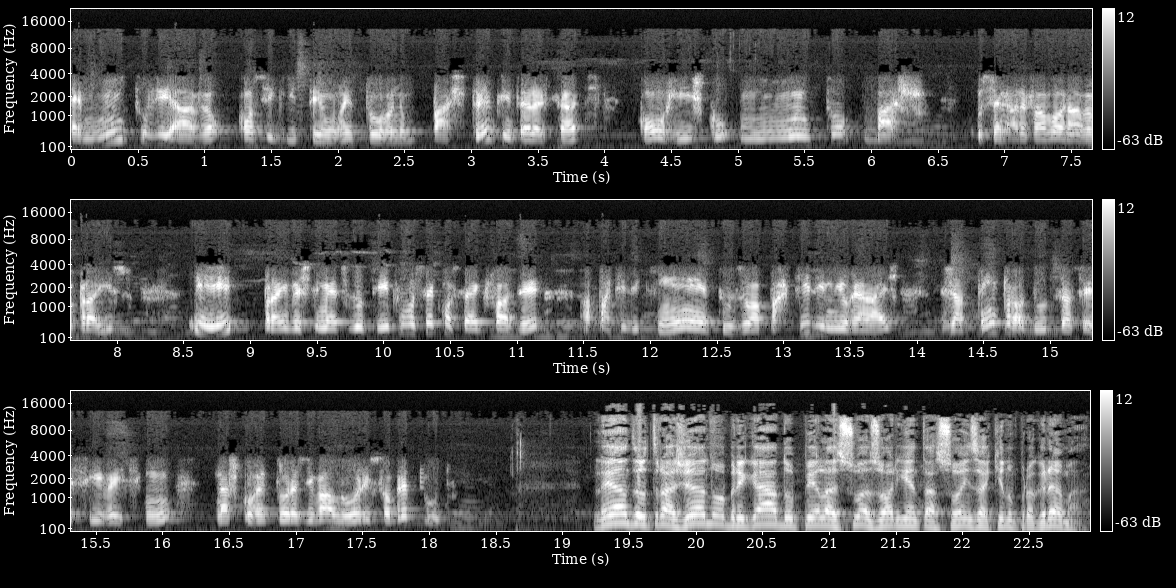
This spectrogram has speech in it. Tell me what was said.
é muito viável conseguir ter um retorno bastante interessante com risco muito baixo. O cenário é favorável para isso. E para investimentos do tipo, você consegue fazer a partir de 500 ou a partir de mil reais. Já tem produtos acessíveis, sim, nas corretoras de valores, sobretudo. Leandro Trajano, obrigado pelas suas orientações aqui no programa.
